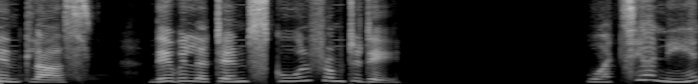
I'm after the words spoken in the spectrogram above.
in class. They will attend school from today. What's your name?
